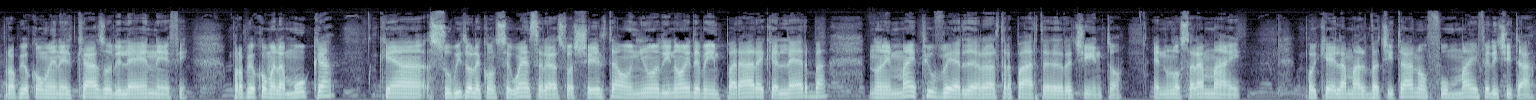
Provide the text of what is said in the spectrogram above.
proprio come nel caso di Lea e Nefi, proprio come la mucca che ha subito le conseguenze della sua scelta, ognuno di noi deve imparare che l'erba non è mai più verde dall'altra parte del recinto e non lo sarà mai, poiché la malvagità non fu mai felicità.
